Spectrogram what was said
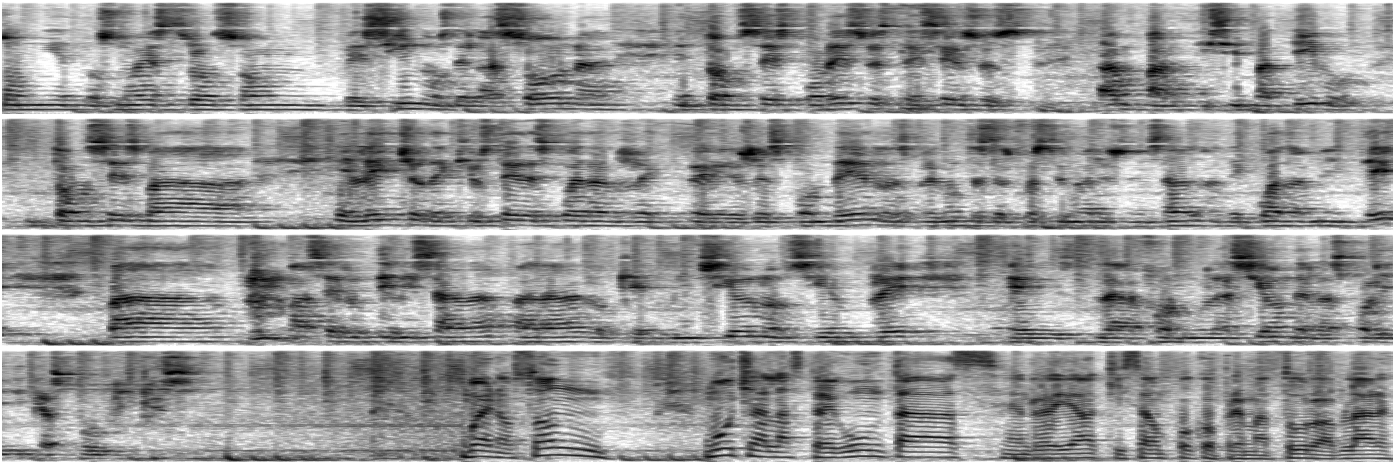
son nietos nuestros, son vecinos de la zona, entonces por eso este censo es tan participativo. Entonces va el hecho de que ustedes puedan eh, responder las preguntas del cuestionario adecuadamente va, va a ser utilizada para lo que menciono siempre es la formulación de las políticas públicas. Bueno, son muchas las preguntas, en realidad quizá un poco prematuro hablar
